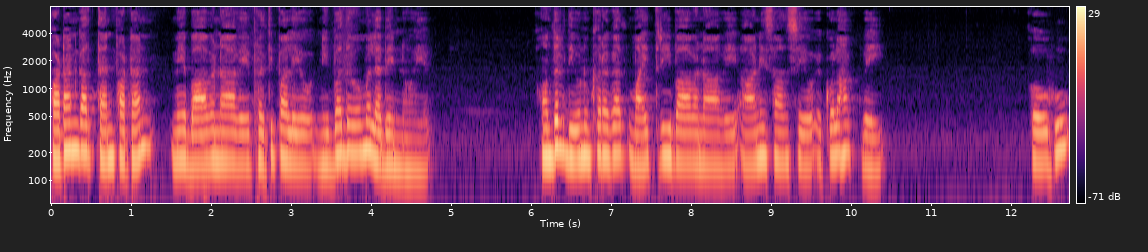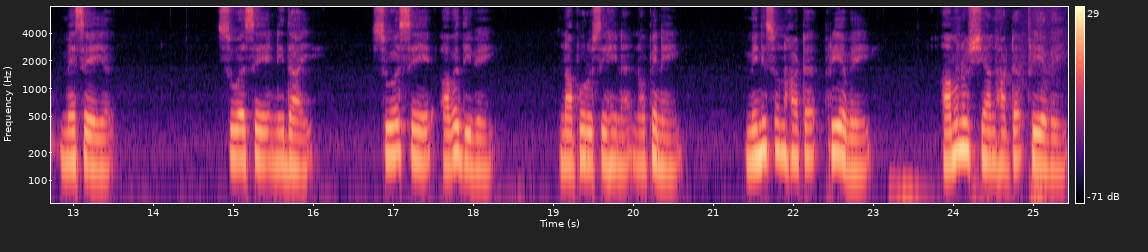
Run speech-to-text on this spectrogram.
පටන්ගත් තැන් පටන් මේ භාවනාවේ ප්‍රතිඵලය නිබදවම ලැබෙන්නෝය. හොඳට දියුණු කරගත් මෛත්‍රී භාවනාවේ ආනිසංසය 11ක් වෙයි. ඔව්හු මෙසේය. සුවසේ නිදයි. සුවසේ අවදි වෙයි. නපුරු සිහින නොපෙනෙයි. මිනිසුන් හට ප්‍රිය වෙයි. අමනුෂ්‍යයන් හට ප්‍රිය වෙයි.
